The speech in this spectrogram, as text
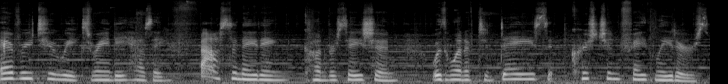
Every two weeks, Randy has a fascinating conversation with one of today's Christian faith leaders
